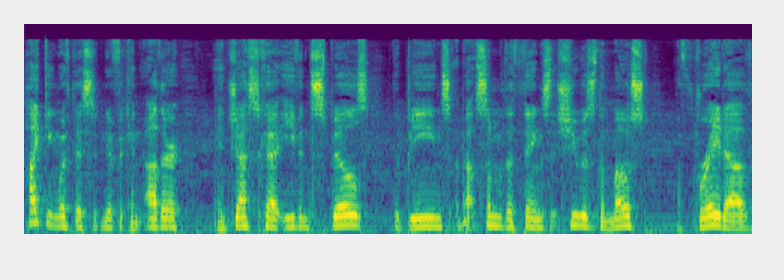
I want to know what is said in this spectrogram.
hiking with a significant other, and Jessica even spills the beans about some of the things that she was the most afraid of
